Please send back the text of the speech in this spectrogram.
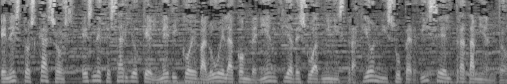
En estos casos, es necesario que el médico evalúe la conveniencia de su administración y supervise el tratamiento.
